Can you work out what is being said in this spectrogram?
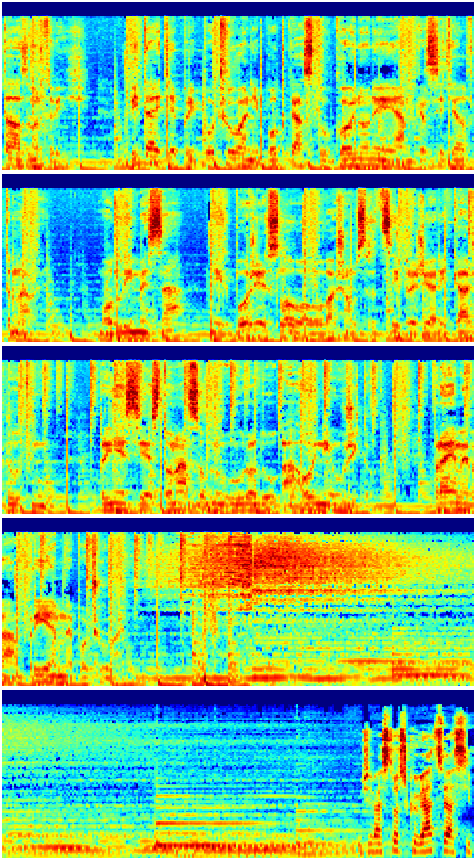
stál z mŕtvych. Vitajte pri počúvaní podcastu Koinonie Jan Krstiteľ v Trnave. Modlíme sa, nech Božie slovo vo vašom srdci prežiari každú tmu, prinesie stonásobnú úrodu a hojný úžitok. Prajeme vám príjemné počúvanie. Už vás trošku viacej, asi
